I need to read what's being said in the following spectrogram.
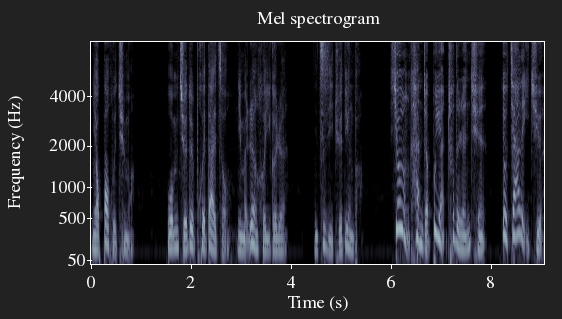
你要抱回去吗？我们绝对不会带走你们任何一个人，你自己决定吧。”修勇看着不远处的人群，又加了一句：“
